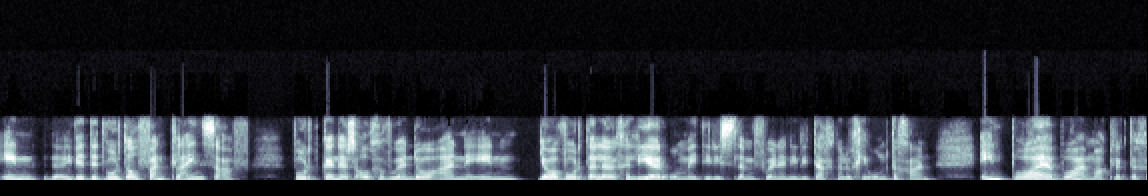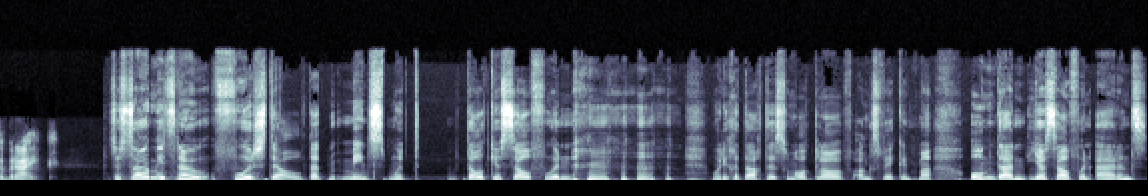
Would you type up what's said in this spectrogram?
En jy weet dit word al van kleins af word kinders al gewoond daaraan en ja, word hulle geleer om met hierdie slimfone en hierdie tegnologie om te gaan en baie baie maklik te gebruik. So sou mens nou voorstel dat mens moet dalk jou selfoon moet die gedagte is om al klaar angswekkend, maar om dan jou selfoon eers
